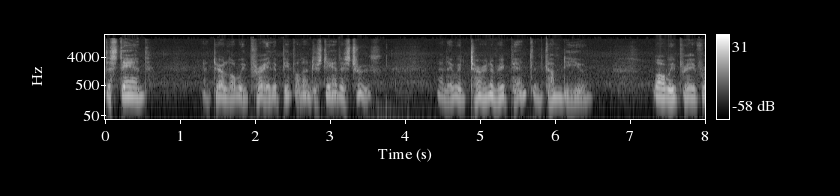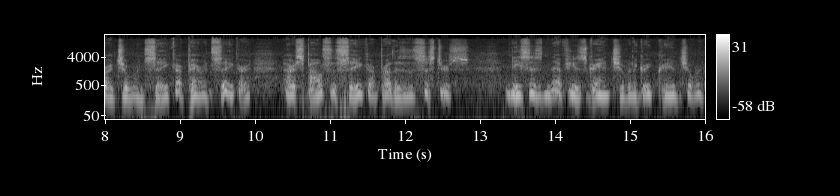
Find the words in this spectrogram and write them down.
to stand. And dear Lord, we pray that people understand this truth and they would turn and repent and come to you. Lord, we pray for our children's sake, our parents' sake, our, our spouses' sake, our brothers and sisters, nieces, nephews, grandchildren, and great grandchildren.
